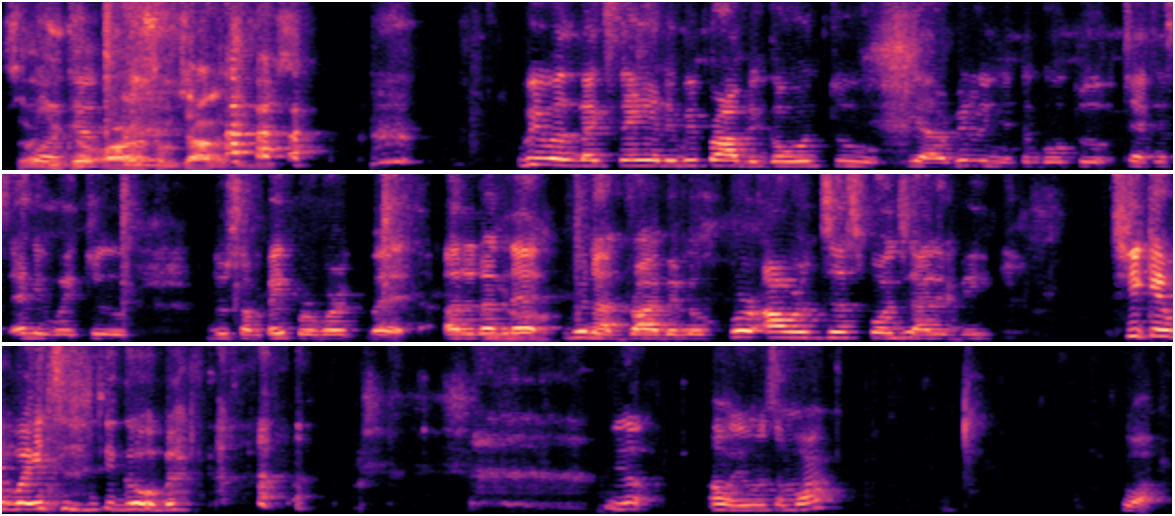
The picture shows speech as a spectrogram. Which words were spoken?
so you can order some Jollibees. we was like saying we probably going to yeah really need to go to Texas anyway to do some paperwork but other than Yeah. that we're not driving no four hours just for Jollibee she can wait till she go back yeah oh you want some more what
